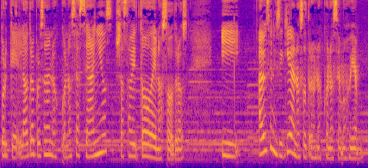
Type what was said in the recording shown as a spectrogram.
porque la otra persona nos conoce hace años, ya sabe todo de nosotros. Y a veces ni siquiera nosotros nos conocemos bien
